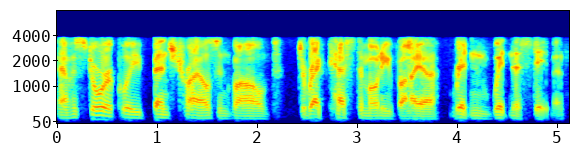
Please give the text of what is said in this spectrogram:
Now, historically, bench trials involved direct testimony via written witness statements.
